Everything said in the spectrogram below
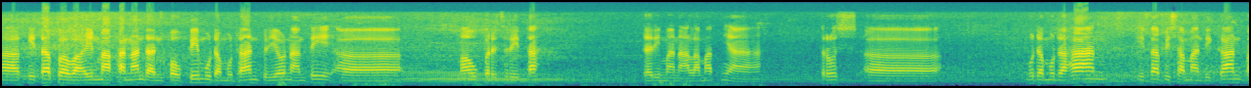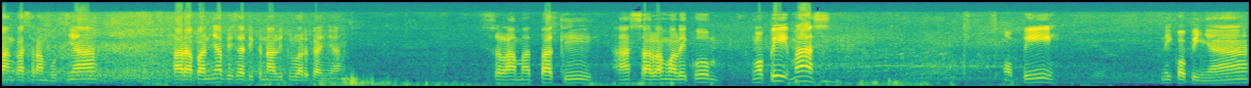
Eh, kita bawain makanan dan kopi. Mudah-mudahan beliau nanti eh, mau bercerita dari mana alamatnya. Terus eh, mudah-mudahan kita bisa mandikan, pangkas rambutnya. Harapannya bisa dikenali keluarganya. Selamat pagi. Assalamualaikum. Ngopi, Mas. Ngopi. Ini kopinya.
